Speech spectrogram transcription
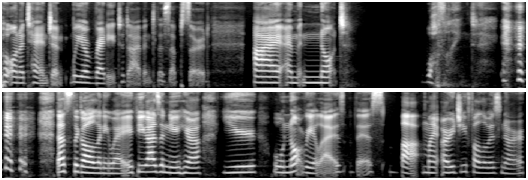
put on a tangent. We are ready to dive into this episode. I am not waffling today. That's the goal anyway. If you guys are new here, you will not realize this, but my OG followers know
